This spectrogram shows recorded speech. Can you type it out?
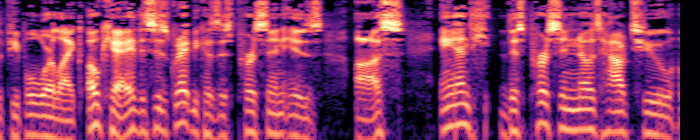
The people were like, okay, this is great because this person is us, and he- this person knows how to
